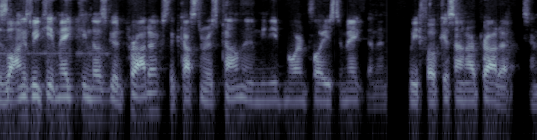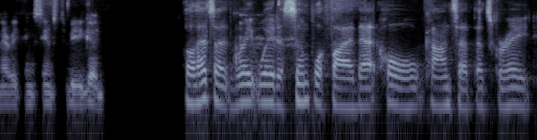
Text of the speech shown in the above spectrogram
As long as we keep making those good products, the customers come and we need more employees to make them. And we focus on our products and everything seems to be good. Well, that's a great way to simplify that whole concept. That's great.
